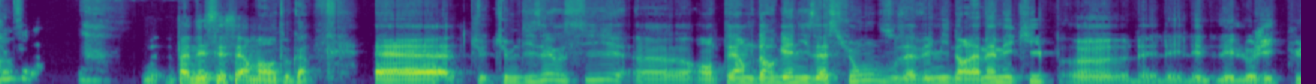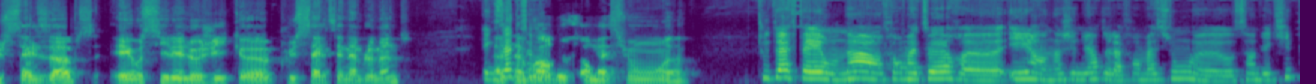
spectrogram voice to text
je ne sais pas. pas nécessairement en tout cas. Tu, me disais aussi, en termes d'organisation, vous avez mis dans la même équipe les, logiques plus sales ops et aussi les logiques plus sales enablement, Exactement. à savoir de formation. Tout à fait. On a un formateur euh, et un ingénieur de la formation euh, au sein de l'équipe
